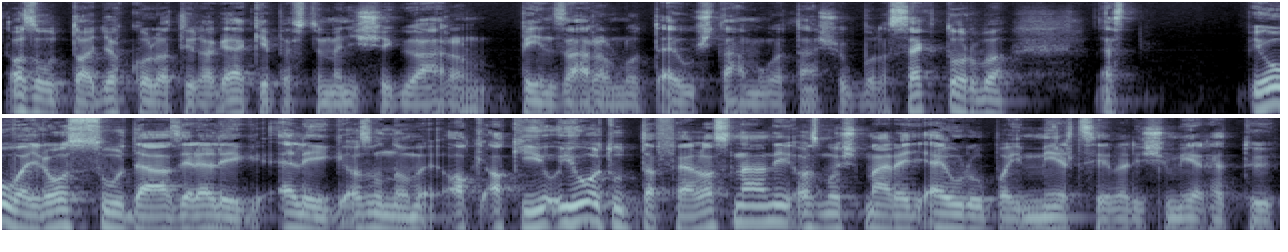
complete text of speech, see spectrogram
azóta gyakorlatilag elképesztő mennyiségű áram, pénz áramlott EU-s támogatásokból a szektorba. Ezt jó vagy rosszul, de azért elég, elég azt mondom, aki jól tudta felhasználni, az most már egy európai mércével is mérhető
